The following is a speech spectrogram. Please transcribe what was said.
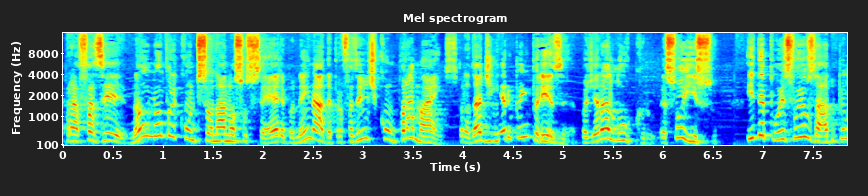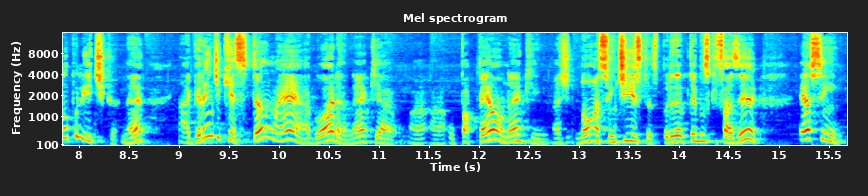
para fazer, não, não para condicionar nosso cérebro, nem nada, é para fazer a gente comprar mais, para dar dinheiro para a empresa, para gerar lucro, é só isso. E depois foi usado pela política, né? A grande questão é agora, né, que a, a, a, o papel, né, que nós cientistas, por exemplo, temos que fazer é assim,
